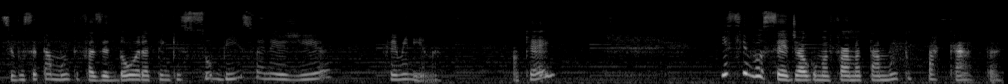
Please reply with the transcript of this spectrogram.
se você tá muito fazedora, tem que subir sua energia feminina, ok? E se você de alguma forma tá muito pacata,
